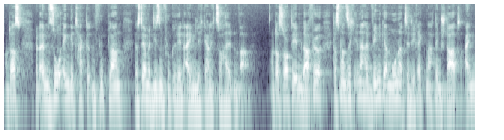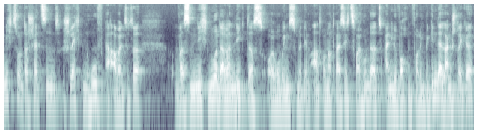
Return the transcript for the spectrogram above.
Und das mit einem so eng getakteten Flugplan, dass der mit diesem Fluggerät eigentlich gar nicht zu halten war. Und das sorgte eben dafür, dass man sich innerhalb weniger Monate direkt nach dem Start einen nicht zu unterschätzend schlechten Ruf erarbeitete, was nicht nur daran liegt, dass Eurowings mit dem A330-200 einige Wochen vor dem Beginn der Langstrecke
